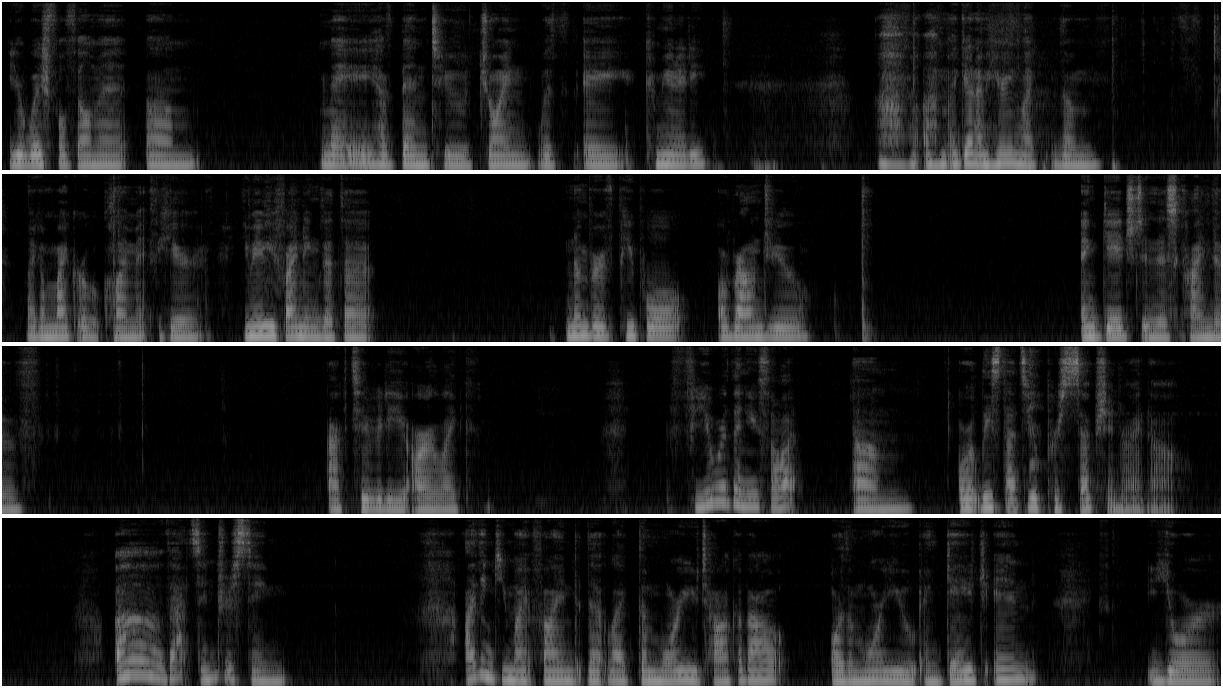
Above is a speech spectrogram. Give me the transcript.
your wish fulfillment um, may have been to join with a community. Um, um, again, I'm hearing like the like a microclimate here. You may be finding that the number of people around you engaged in this kind of activity are like fewer than you thought. Um, or at least that's your perception right now. Oh, that's interesting. I think you might find that, like, the more you talk about or the more you engage in your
